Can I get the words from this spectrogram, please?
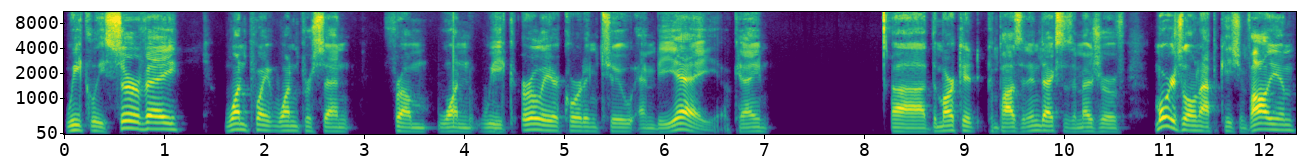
weekly survey, 1.1% from one week earlier, according to MBA. Okay. Uh, the market composite index is a measure of mortgage loan application volume,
